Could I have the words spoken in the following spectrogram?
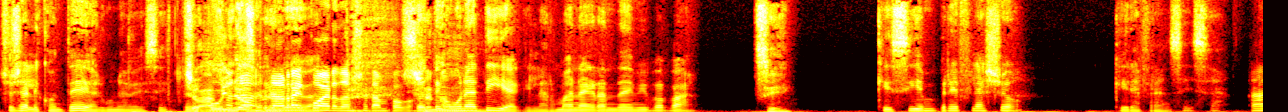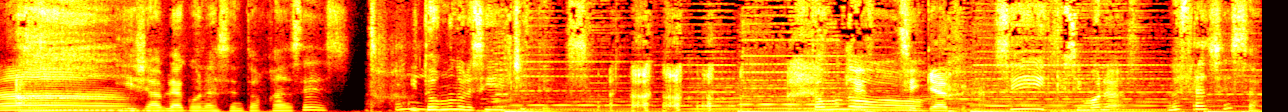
Yo ya les conté algunas veces. Pero Yo no, no, recuerdo, yo tampoco. Yo Yo tengo no- una tía, que es la hermana grande de mi papá, Sí. que siempre flashó que era francesa. Ah. Y ella habla con acento francés. Y todo el mundo le sigue el chiste. Todo el mundo. Qué psiquiátrico. Sí, que Simona no es francesa.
